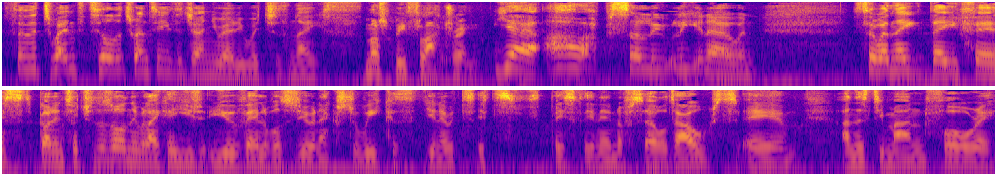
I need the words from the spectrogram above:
So the 20 till the 20th of January, which is nice. Must be flattering. Yeah. Oh, absolutely. You know, and so when they they first got in touch with us all, and they were like, "Are you, are you available to do an extra week?" Because you know it's it's basically enough sold out, um, and there's demand for it.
